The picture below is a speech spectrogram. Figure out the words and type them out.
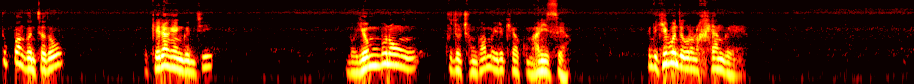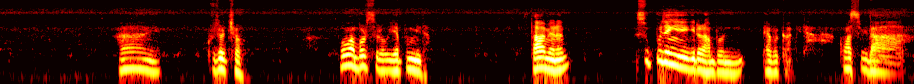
뚝방 근처도 계량한 건지 뭐 연분홍 구절초인가 뭐 이렇게 갖고 많이 있어요. 근데 기본적으로는 하얀 거예요. 아, 구절초. 보면 볼수록 예쁩니다. 다음에는 쑥부쟁이 얘기를 한번 해볼까 합니다. 고맙습니다.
